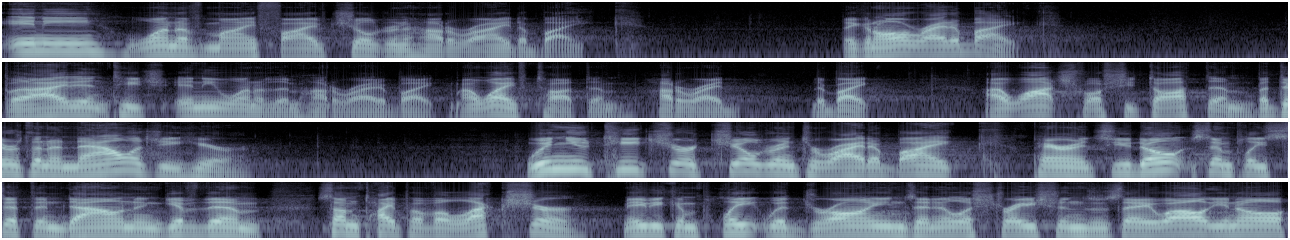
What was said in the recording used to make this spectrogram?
any one of my five children how to ride a bike. They can all ride a bike. But I didn't teach any one of them how to ride a bike. My wife taught them how to ride their bike. I watched while she taught them. But there's an analogy here. When you teach your children to ride a bike, parents, you don't simply sit them down and give them some type of a lecture, maybe complete with drawings and illustrations, and say, well, you know,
